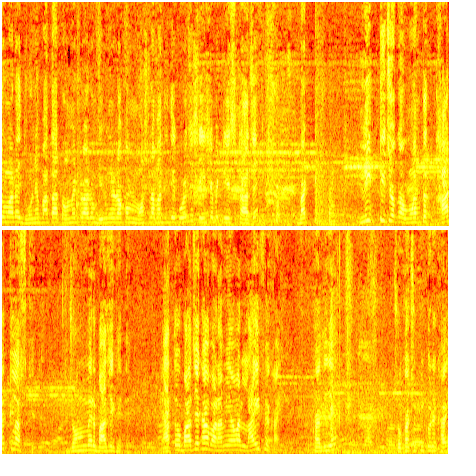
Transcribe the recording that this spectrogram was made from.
তোমার এই ধনে পাতা টমেটো আর বিভিন্ন রকম মশলাপাতি দিয়ে করেছে সেই হিসেবে টেস্টটা আছে। বাট লিট্টি চোখা অর্থাৎ থার্ড ক্লাস খেতে জম্মের বাজে খেতে। এত বাজে খাবার আমি আমার লাইফে খাই চোখা দিয়ে চোখাচুকি করে খাই।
